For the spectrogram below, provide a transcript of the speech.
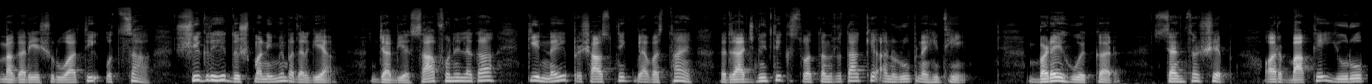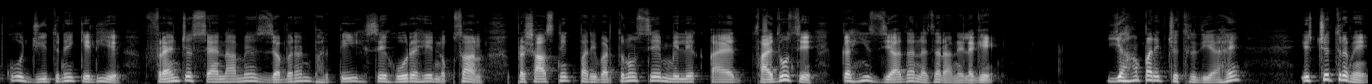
मगर यह शुरुआती उत्साह शीघ्र ही दुश्मनी में बदल गया। जब यह साफ़ होने लगा कि नई प्रशासनिक व्यवस्थाएँ राजनीतिक स्वतंत्रता के अनुरूप नहीं थीं बड़े हुए कर सेंसरशिप और बाकी यूरोप को जीतने के लिए फ्रेंच सेना में जबरन भर्ती से हो रहे नुकसान प्रशासनिक परिवर्तनों से मिले फायदों से कहीं ज़्यादा नज़र आने लगे। यहाँ पर एक चित्र दिया है। इस चित्र में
